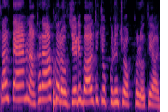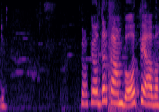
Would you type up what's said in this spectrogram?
ਚਲ ਟਾਈਮ ਨਾ ਖਰਾਬ ਕਰੋ ਜਿਹੜੀ ਬਾਲਟੀ ਚੁੱਕਣੀ ਚੁੱਕ ਲਓ ਤੇ ਆ ਜਾਓ। ਕਿਉਂਕਿ ਉਧਰ ਕੰਮ ਬਹੁਤ ਪਿਆ ਵਾ।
